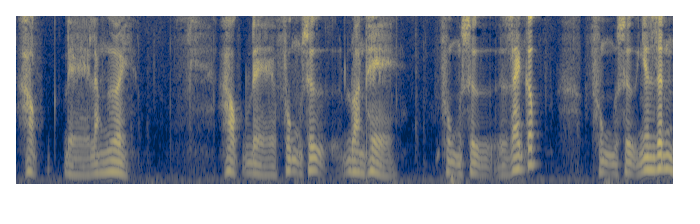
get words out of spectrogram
học để làm người học để phụng sự đoàn thể phụng sự giai cấp phụng sự nhân dân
